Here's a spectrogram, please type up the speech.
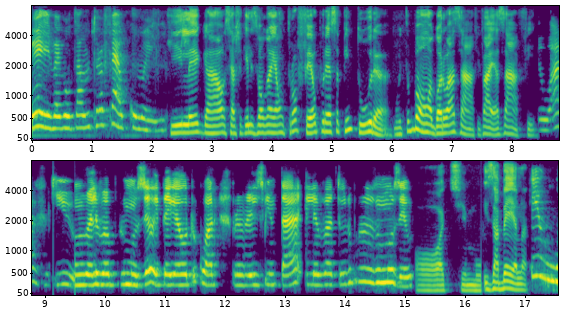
ele, vai voltar um troféu com ele. Que legal. Você acha que eles vão ganhar um troféu por essa pintura? Muito bom. Agora o Azaf. Vai, Azaf. Eu acho que um vai levar pro museu e pegar outro quadro pra eles pintar e levar tudo pro museu. Ótimo. Isabela. Eu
